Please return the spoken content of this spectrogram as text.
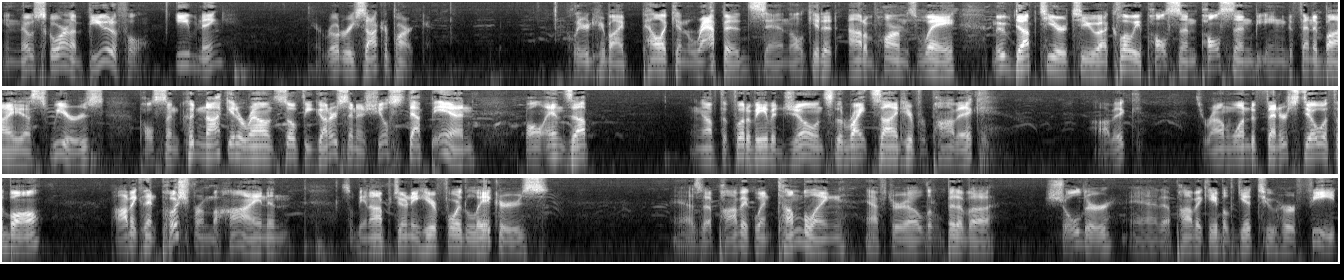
In no score on a beautiful evening Rotary Soccer Park. Cleared here by Pelican Rapids, and they'll get it out of harm's way. Moved up here to uh, Chloe Paulson. Paulson being defended by uh, Swears. Paulson could not get around Sophie Gunderson as she'll step in. Ball ends up off the foot of Ava Jones to the right side here for Pavic. Pavic. It's around one defender still with the ball. Pavic then pushed from behind, and this will be an opportunity here for the Lakers. As uh, Pavic went tumbling after a little bit of a shoulder, and uh, Pavic able to get to her feet.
